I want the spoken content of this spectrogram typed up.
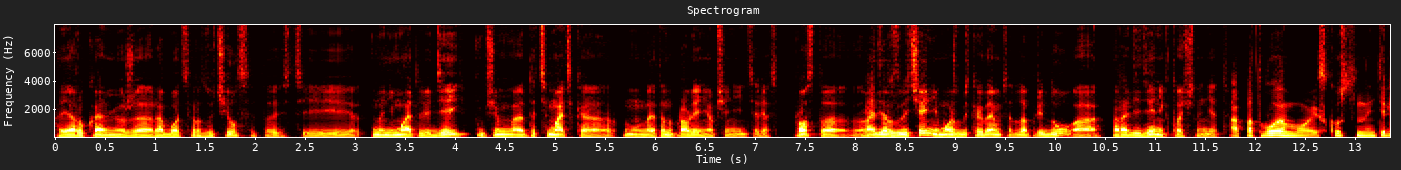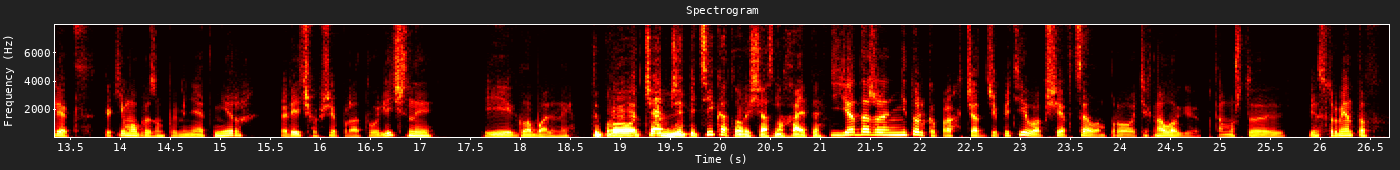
а я руками уже работать разучился, то есть и нанимать людей. В общем, эта тематика, ну, это направление вообще не интересно. Просто ради развлечений, может быть, когда-нибудь я туда приду, а ради денег точно нет. А по-твоему, искусственный интеллект каким образом поменяет мир? Речь вообще про твой личный и глобальный. Ты про чат GPT, который сейчас на хайпе? Я даже не только про чат GPT, вообще в целом про технологию, потому что инструментов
